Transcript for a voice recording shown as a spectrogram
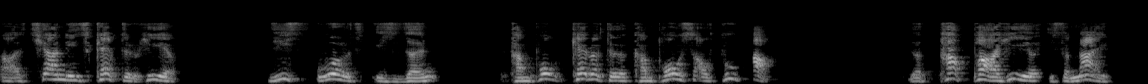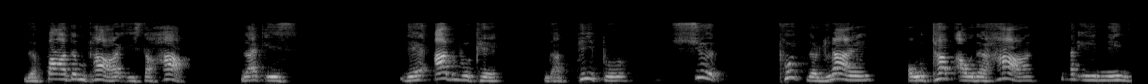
uh, Chinese character here. This word is then composed character composed of two parts. The top part here is a knife. The bottom part is the heart. That is, they advocate that people should put the line on top of the heart. That it means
